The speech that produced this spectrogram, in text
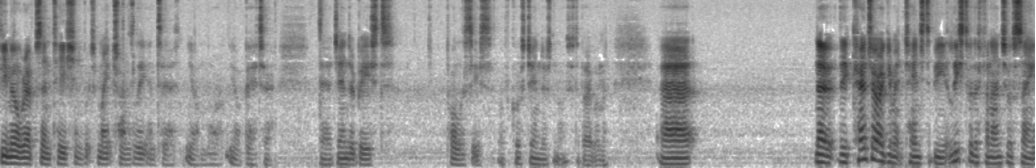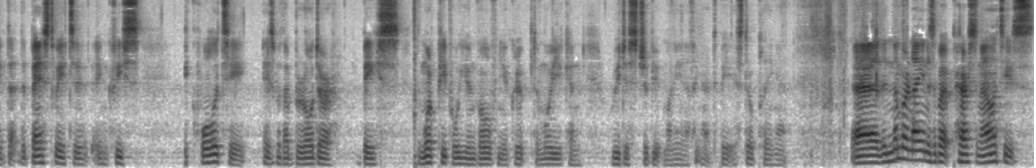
female representation, which might translate into you know more you know better uh, gender-based policies. Of course, gender is not just about women. Uh, now, the counter argument tends to be, at least with the financial side, that the best way to increase equality is with a broader base. The more people you involve in your group, the more you can redistribute money, and I think that debate is still playing out. Uh, the number nine is about personalities.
